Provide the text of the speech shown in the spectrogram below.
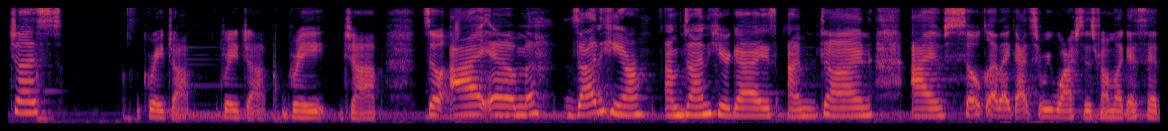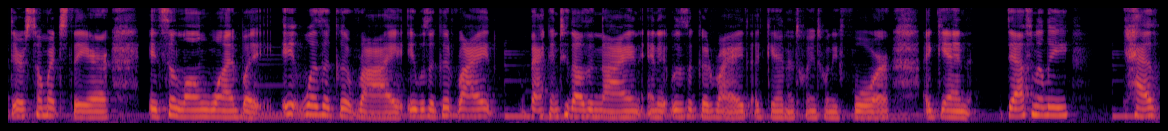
just great job. Great job. Great job. So I am done here. I'm done here, guys. I'm done. I'm so glad I got to rewatch this from. Like I said, there's so much there. It's a long one, but it was a good ride. It was a good ride back in 2009, and it was a good ride again in 2024. Again, definitely have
